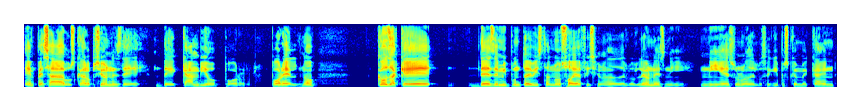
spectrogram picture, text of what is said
empezar a buscar opciones de, de cambio por, por él, ¿no? Cosa que desde mi punto de vista no soy aficionado de los Leones, ni, ni es uno de los equipos que me caen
